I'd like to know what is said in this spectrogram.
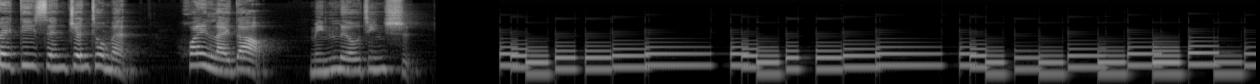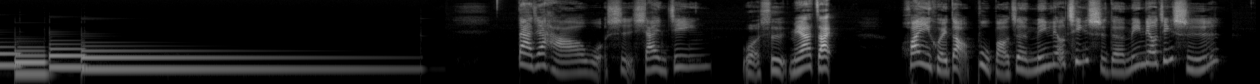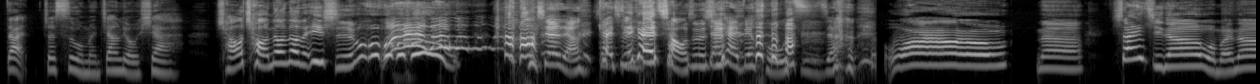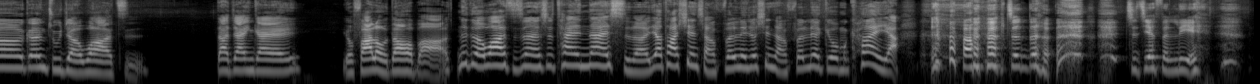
Ladies and gentlemen，欢迎来到名流金史。大家好，我是小眼睛，我是米亚仔，欢迎回到不保证名流青史的名流金史，但这次我们将留下吵吵闹闹的一时。现在怎样？开直接开始吵，是不是？现在开始变猴子这样。哇哦！那上一集呢？我们呢跟主角袜子，大家应该有 follow 到吧？那个袜子真的是太 nice 了，要他现场分裂就现场分裂给我们看呀！真的，直接分裂，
